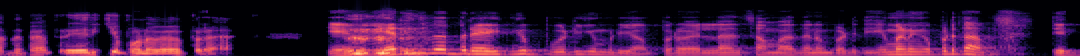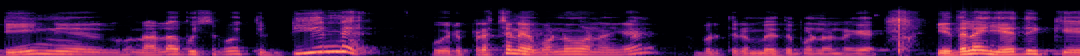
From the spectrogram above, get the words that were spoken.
அந்த பேப்பரை எரிக்க போன பேப்பரை எரிஞ்ச பேப்பர் எங்க பிடிக்க முடியும். அப்புறம் எல்லாம் சமாதானப்படுத்தி இவனுங்க இப்படிதான் திடீர்னு நல்லா பேசிருப்போம் திடீர்னு ஒரு பிரச்சனை பண்ணுவானுங்க அப்புறம் திரும்ப இது பண்ணுவானுங்க இதெல்லாம் எதுக்கு?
